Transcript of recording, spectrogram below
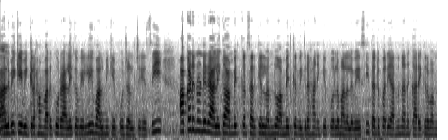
వాల్మీకి విగ్రహం వరకు ర్యాలీకి వెళ్ళి వాల్మీకి పూజలు చేసి అక్కడి నుండి ర్యాలీగా అంబేద్కర్ సర్కిల్ నందు అంబేద్కర్ విగ్రహానికి పూలమాలలు వేసి తదుపరి అన్నదాన కార్యక్రమం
